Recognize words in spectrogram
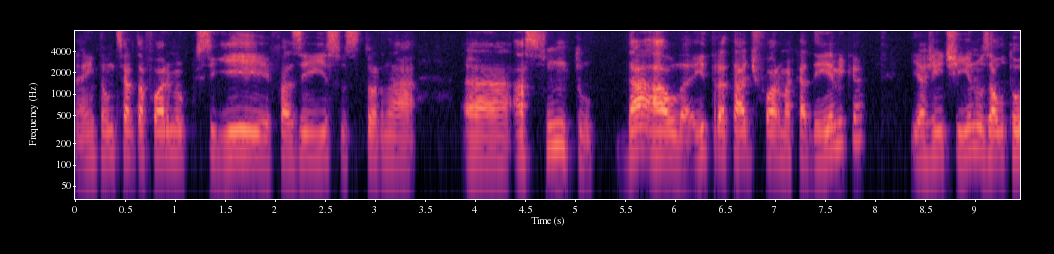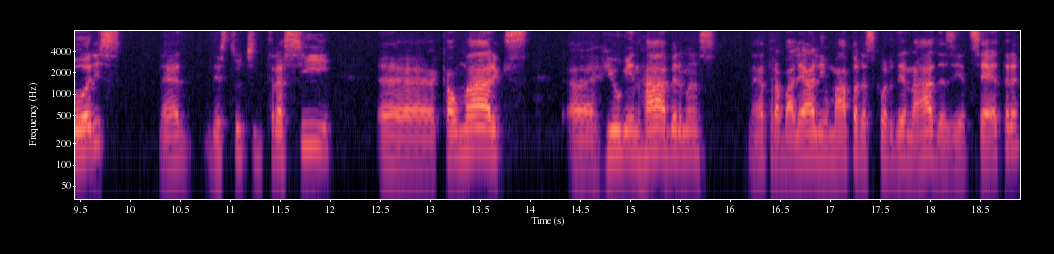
né? Então, de certa forma, eu consegui fazer isso se tornar uh, assunto da aula e tratar de forma acadêmica, e a gente ir nos autores, né, Destutt de Tracy, uh, Karl Marx, uh, Habermas, né, trabalhar ali o mapa das coordenadas e etc.,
